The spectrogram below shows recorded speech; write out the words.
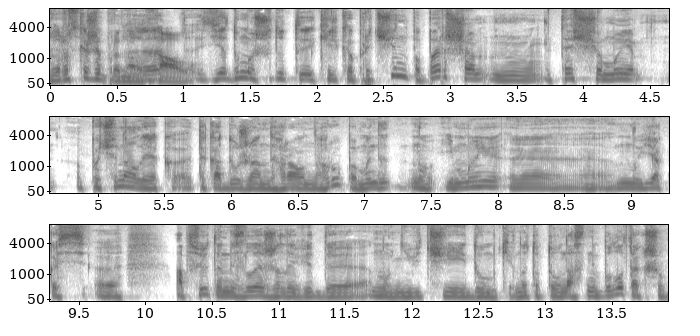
Розкажи про ноу-хау. Е, я думаю, що тут кілька причин. По-перше, те, що ми починали як така дуже андеграундна група, ми ну і ми ну якось абсолютно не залежали від ну ні від чиєї думки. Ну тобто, у нас не було так, щоб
